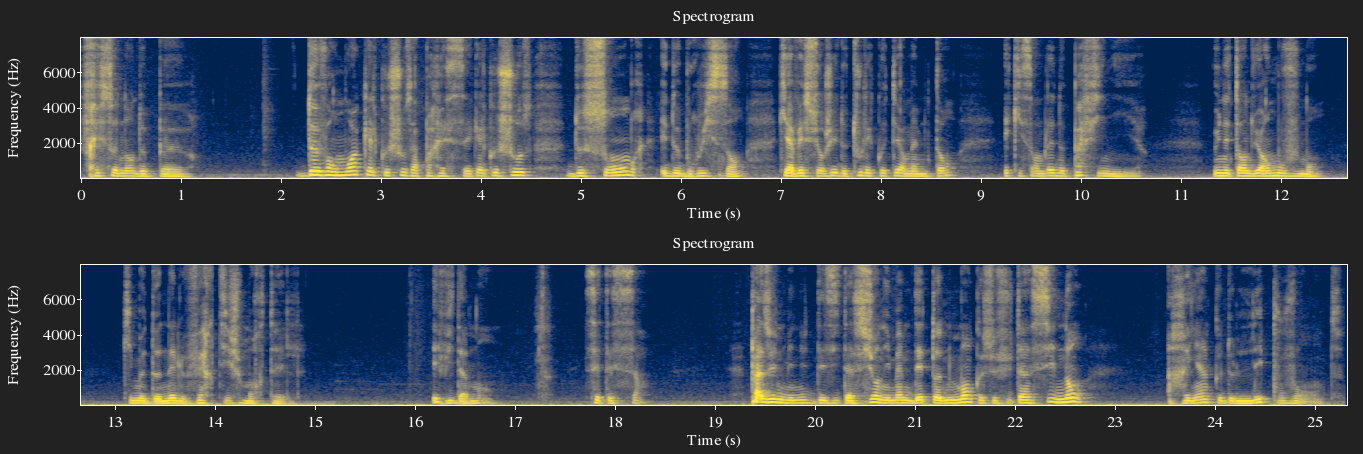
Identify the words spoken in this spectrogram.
frissonnant de peur. Devant moi quelque chose apparaissait, quelque chose de sombre et de bruissant, qui avait surgi de tous les côtés en même temps et qui semblait ne pas finir. Une étendue en mouvement qui me donnait le vertige mortel. Évidemment, c'était ça. Pas une minute d'hésitation ni même d'étonnement que ce fût ainsi, non, rien que de l'épouvante.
